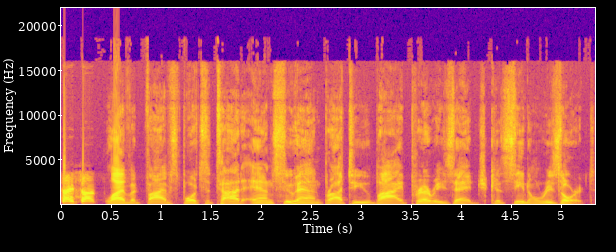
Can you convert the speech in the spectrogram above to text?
Thanks, Todd. Live at 5 Sports at Todd and Souhan, brought to you by Prairie's Edge Casino Resort.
